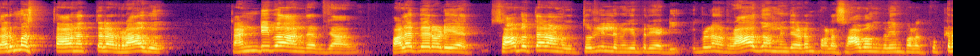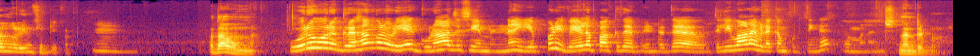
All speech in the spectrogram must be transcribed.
கர்மஸ்தானத்தில் ராகு. கண்டிப்பாக அந்த ஜா பல பேருடைய சாபத்தால் அவனுக்கு தொழிலில் மிகப்பெரிய அடி. இப்படிலாம் ராகு அமைந்த இடம் பல சாபங்களையும் பல குற்றங்களையும் சுட்டி காட்டும் அதான் உண்மை. ஒரு ஒரு கிரகங்களுடைய குணாதிசயம் என்ன எப்படி வேலை பார்க்குது அப்படின்றத ஒரு தெளிவான விளக்கம் கொடுத்தீங்க. ரொம்ப நன்றி. நன்றி மேடம்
